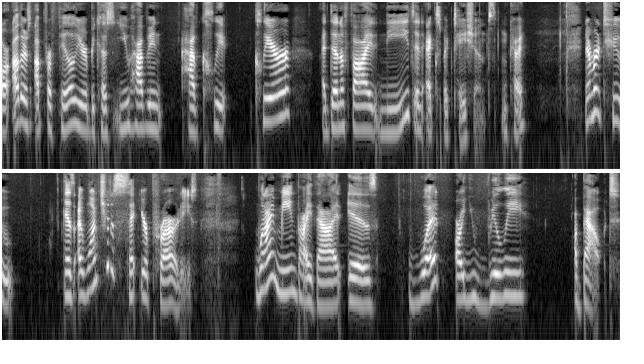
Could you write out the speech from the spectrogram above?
or others up for failure because you haven't have clear clear identified needs and expectations. Okay. Number two is I want you to set your priorities. What I mean by that is what are you really about?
